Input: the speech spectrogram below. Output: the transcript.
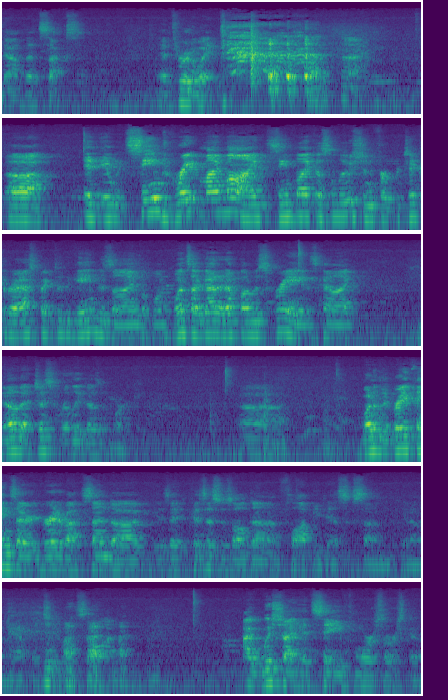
no, that sucks, and threw it away. uh, it, it, seemed great in my mind. It seemed like a solution for a particular aspect of the game design, but when, once I got it up on the screen, it's kind of like, no, that just really doesn't work. Uh, one of the great things I regret about Sundog is that, because this was all done on floppy disks on, you know, an Apple II and so on, I wish I had saved more source code.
